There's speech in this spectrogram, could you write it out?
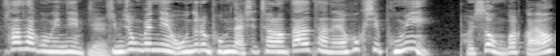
사사공이님, 네. 김종배님, 오늘은 봄 날씨처럼 따뜻하네요. 혹시 봄이 벌써 온 걸까요?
